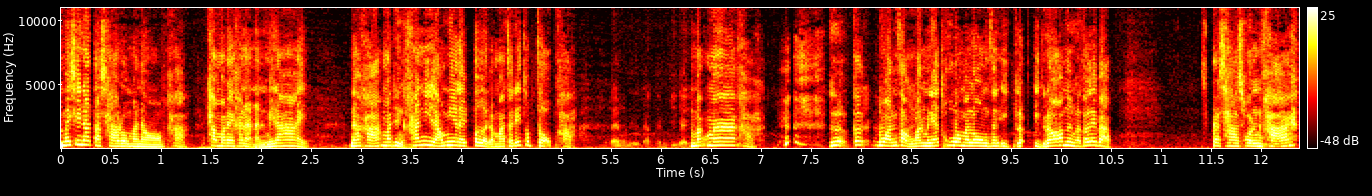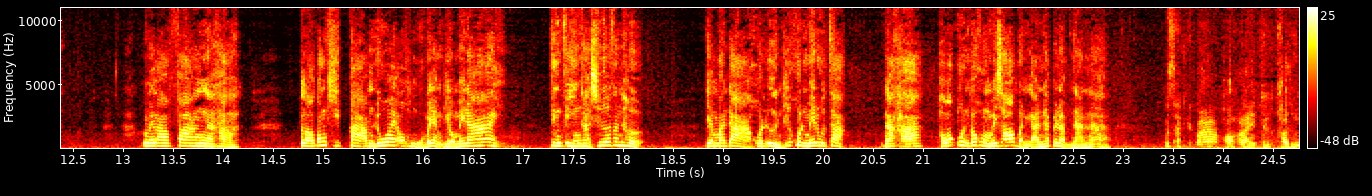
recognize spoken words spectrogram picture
ไม่ใช่นาตาชาโรมานอฟค่ะทำอะไรขนาดนั้นไม่ได้นะคะ มาถึงขั้นนี้แล้วมีอะไรเปิดออกมาจะได้จบๆค่ะแสดงวันนี้แต่เต็มที่ใหญ่มากๆค่ะ แล้วก็วันสองวันวันนี้ยทัวร์มาลงกันอีกอีกรอบหนึ่งแล้วก็เลยแบบ ประชาชนคะ เวลาฟังอะค่ะ เราต้องคิดตามด้วยเอาหูไปอย่างเดียวไม่ได้ จริง ๆ ค่ะ เชื่อสันเถอะ อย่ามาด่าคนอื่นที่คุณไม่รู้จักนะคะ เพราะว่าคุณก็คงไม่ชอบเหมือนกันถ้าเป็นแบบนั้นน่ะ คุณแซนคิดว่าเพราะอะไรถึงเขาถึง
